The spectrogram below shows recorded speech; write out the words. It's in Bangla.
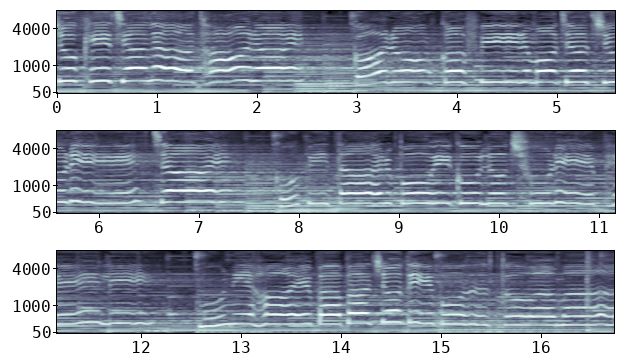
চোখে জ্বালা ধরায়, গরম কফির মজা চুড়িয়ে যায় কবিতার বইগুলো ছুঁড়ে ফেলি, মনে হয় বাবা যদি বলতো আমায়।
